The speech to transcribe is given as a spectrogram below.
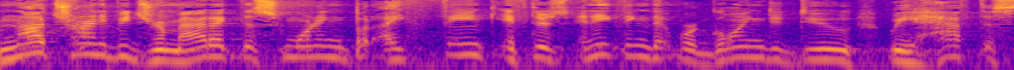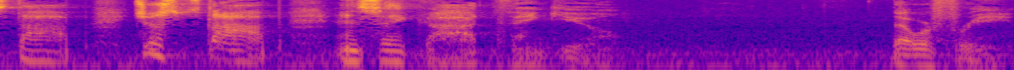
I'm not trying to be dramatic this morning, but I think if there's anything that we're going to do, we have to stop. Just stop and say, God, thank you that we're free.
